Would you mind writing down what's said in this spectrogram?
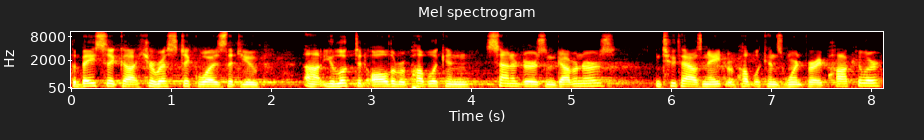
the basic uh, heuristic was that you, uh, you looked at all the Republican senators and governors. In 2008, Republicans weren't very popular.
